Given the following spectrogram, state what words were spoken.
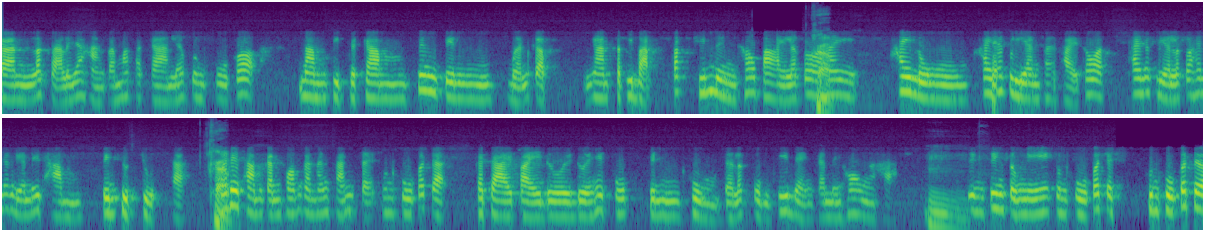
การรักษาระยะห่างตามมาตรการ แล้วคุณครูก็นำกิจกรรมซึ่งเป็นเหมือนกับงานปฏิบัติสักชิ้นหนึ่งเข้าไปแล้วก็ให้ ให้ลงให้นักเรียนถ่ายทอดให้นักเรียนแล้วก็ให้นักเรียนได้ทำเป็นจุดๆค่ะไม่ได้ทำกันพร้อมกันทั้งชั้น แต่คุณครูก็จะกระจายไปโดยโดยให้ครบเป็นกลุ่ม แต่ละกลุ่มที่แบ่งกันในห้องอะค่ะซึ่งซึ่งตรงนี้คุณครูก็จะคุณครูก็จะ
